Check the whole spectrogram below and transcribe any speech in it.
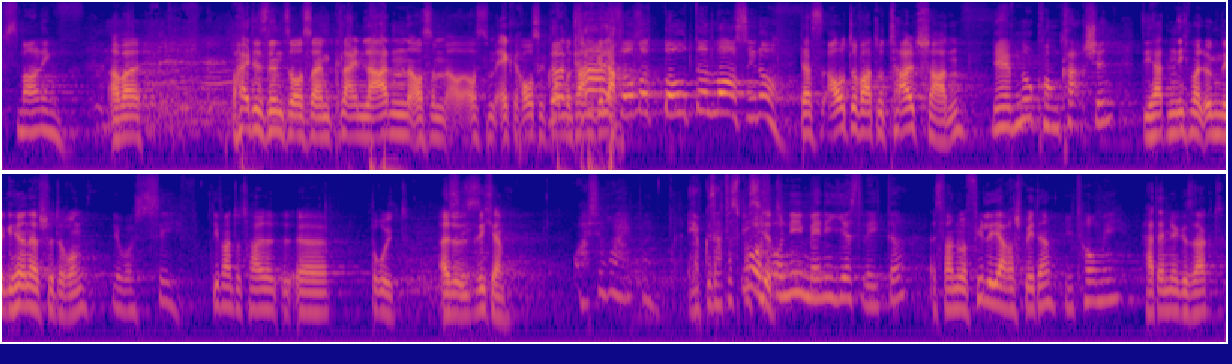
smiling. Aber beide sind so aus einem kleinen Laden aus dem, aus dem Eck The rausgekommen und haben gelacht. total loss, you know. Das Auto war total schaden. They have no concussion. Die hatten nicht mal irgendeine Gehirnerschütterung. They were safe. Die waren total äh, beruhigt. Also sicher. I said, what happened? Ich habe gesagt, was It was passiert? only many years later, Es war nur viele Jahre später, he told me, hat er mir gesagt,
